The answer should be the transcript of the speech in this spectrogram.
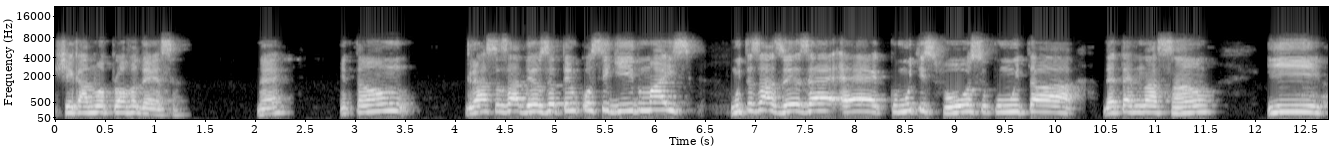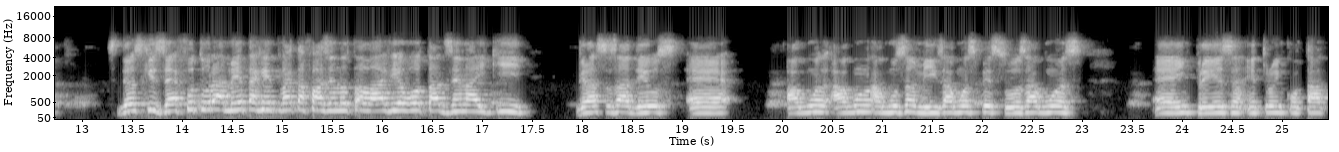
chegar numa prova dessa, né? Então, graças a Deus eu tenho conseguido, mas muitas das vezes é, é com muito esforço, com muita determinação e se Deus quiser, futuramente a gente vai estar tá fazendo outra live e eu vou estar tá dizendo aí que, graças a Deus, é, algum, alguns amigos, algumas pessoas, algumas é, empresas entrou em contato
